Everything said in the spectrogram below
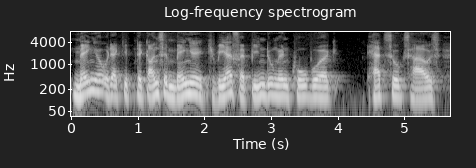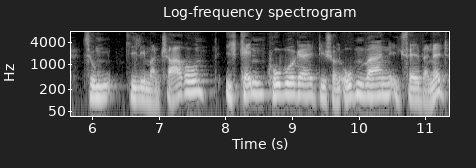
Menge oder gibt eine ganze Menge Querverbindungen Coburg, Herzogshaus zum Kilimanjaro. Ich kenne Coburger, die schon oben waren, ich selber nicht.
